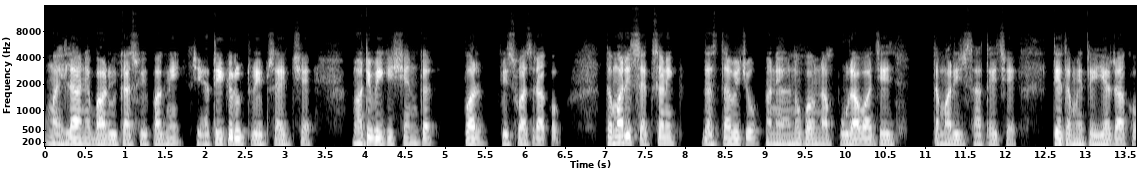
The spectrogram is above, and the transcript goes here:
મહિલા અને બાળ વિકાસ વિભાગની જે અધિકૃત વેબસાઇટ છે નોટિફિકેશન પર વિશ્વાસ રાખો. તમારી શૈક્ષણિક દસ્તાવેજો અને અનુભવના પુરાવા જે તમારી સાથે છે, તે તમે તૈયાર રાખો.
